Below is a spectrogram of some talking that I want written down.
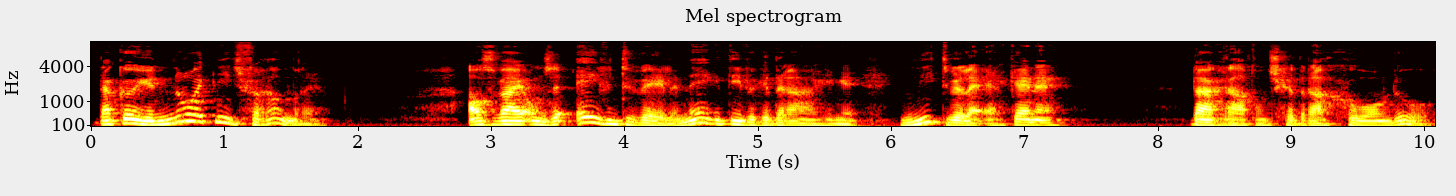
dan kun je nooit niets veranderen. Als wij onze eventuele negatieve gedragingen niet willen erkennen, dan gaat ons gedrag gewoon door.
